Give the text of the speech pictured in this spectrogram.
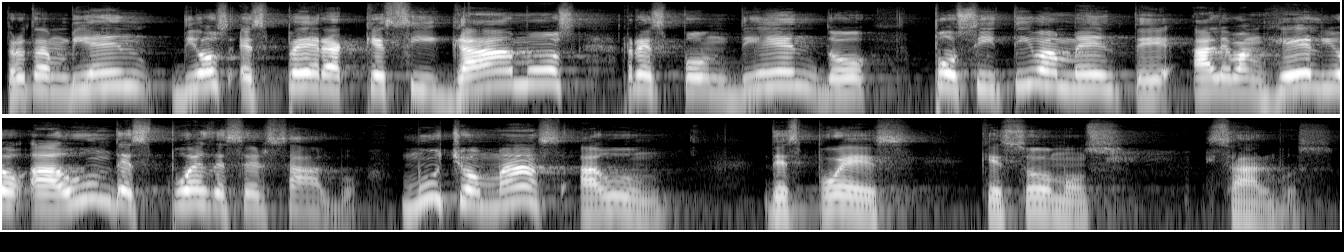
Pero también Dios espera que sigamos respondiendo positivamente al Evangelio aún después de ser salvo. Mucho más aún después que somos salvos.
